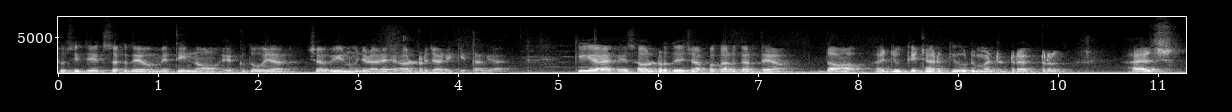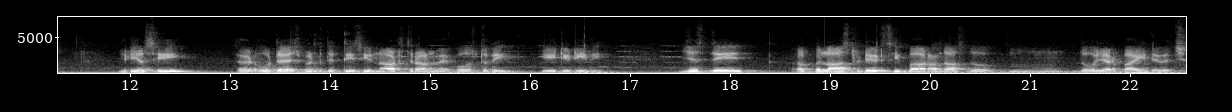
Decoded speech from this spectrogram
ਤੁਸੀਂ ਦੇਖ ਸਕਦੇ ਹੋ ਮਿਤੀ 9/1/2024 ਨੂੰ ਜਿਹੜਾ ਇਹ ਆਰਡਰ ਜਾਰੀ ਕੀਤਾ ਗਿਆ ਹੈ। ਕੀ ਹੈ, ਇਸ ਆਰਡਰ ਦੇ ਵਿੱਚ ਆਪਾਂ ਗੱਲ ਕਰਦੇ ਹਾਂ। ਦਾ ਐਜੂਕੇਸ਼ਨ ਰਿਕਰੂਟਮੈਂਟ ਡਾਇਰੈਕਟਰ ਹੈਜ਼ ਜਿਹੜੀ ਅਸੀਂ ਐਡਵਰਟਾਈਜ਼ਮੈਂਟ ਦਿੱਤੀ ਸੀ 5994 ਪੋਸਟ ਦੀ ETT ਦੀ ਜਿਸ ਦੀ। ਆਪਾਂ ਲਾਸਟ ਡੇਟ ਸੀ 12/10 2022 ਦੇ ਵਿੱਚ।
